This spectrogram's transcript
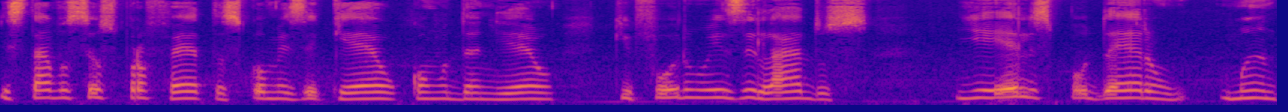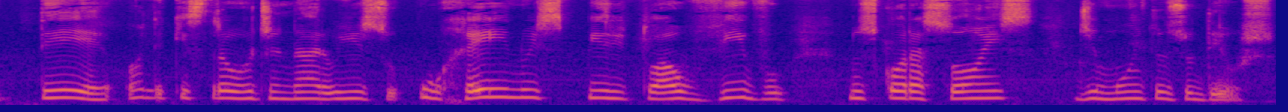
estavam os seus profetas, como Ezequiel, como Daniel, que foram exilados e eles puderam manter, olha que extraordinário isso, o reino espiritual vivo nos corações de muitos judeus.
